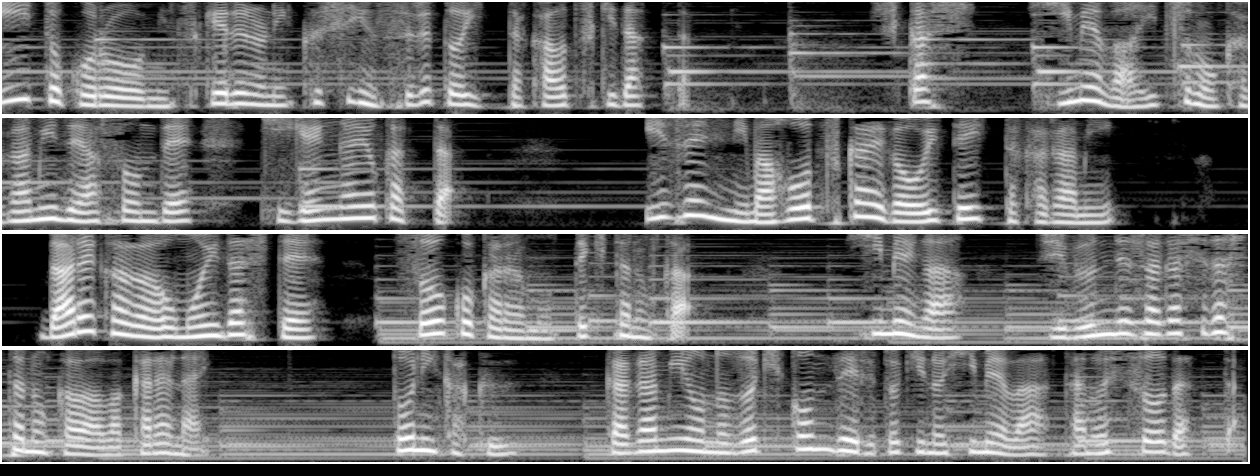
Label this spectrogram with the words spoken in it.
いいところを見つけるのに苦心するといった顔つきだった。しかし、姫はいつも鏡で遊んで機嫌が良かった。以前に魔法使いが置いていった鏡。誰かが思い出して倉庫から持ってきたのか、姫が自分で探し出したのかはわからない。とにかく鏡を覗き込んでいる時の姫は楽しそうだった。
